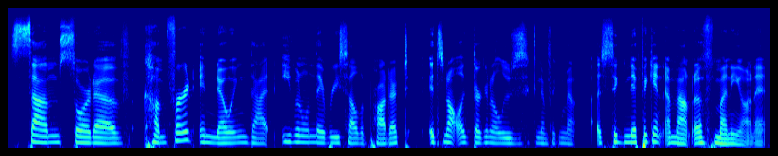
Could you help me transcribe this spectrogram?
some sort of comfort in knowing that even when they resell the product, it's not like they're going to lose a significant a significant amount of money on it.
